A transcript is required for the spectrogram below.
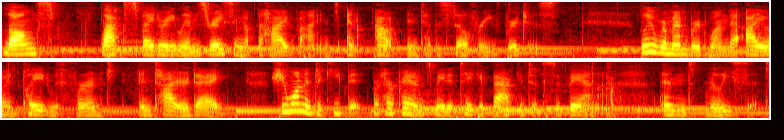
long black spidery limbs racing up the hive vines and out into the still free bridges. Blue remembered one that Io had played with for an entire day. She wanted to keep it, but her parents made it take it back into the savannah and release it.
